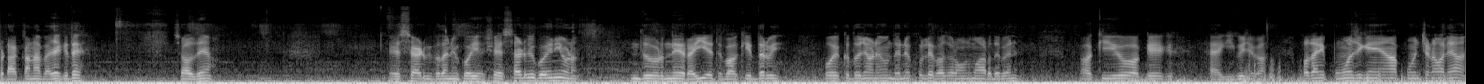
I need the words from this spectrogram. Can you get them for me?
ਪਟਾਕਾ ਨਾ ਪੈ ਜਾਏ ਕਿਤੇ। ਚੱਲਦੇ ਹਾਂ ਇਸ ਸਾਈਡ ਵੀ ਪਤਾ ਨਹੀਂ ਕੋਈ, ਇਸ ਸਾਈਡ ਵੀ ਕੋਈ ਨਹੀਂ ਹੋਣਾ। ਦੂਰ ਨੇ ਰਹੀ ਹੈ ਤੇ ਬਾਕੀ ਇੱਧਰ ਵੀ। ਉਹ ਇੱਕ ਦੋ ਜਾਣੇ ਹੁੰਦੇ ਨੇ ਖੁੱਲੇ ਪਾਸ ਰਾਉਂਡ ਮਾਰਦੇ ਪਏ ਨੇ। ਬਾਕੀ ਉਹ ਅੱਗੇ ਹੈਗੀ ਕੋਈ ਜਗ੍ਹਾ। ਪਤਾ ਨਹੀਂ ਪਹੁੰਚ ਗਏ ਆ, ਪਹੁੰਚਣ ਵਾਲੇ ਆ।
